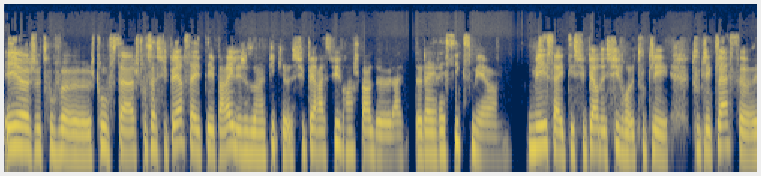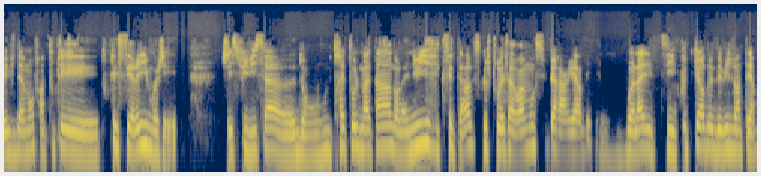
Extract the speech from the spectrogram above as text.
et je trouve je trouve ça je trouve ça super. Ça a été pareil les Jeux Olympiques super à suivre. hein. Je parle de la de la RSX, mais mais ça a été super de suivre toutes les toutes les classes euh, évidemment, enfin toutes les toutes les séries. Moi j'ai j'ai suivi ça euh, dans, très tôt le matin, dans la nuit, etc. Parce que je trouvais ça vraiment super à regarder. Voilà les petits coups de cœur de 2021.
